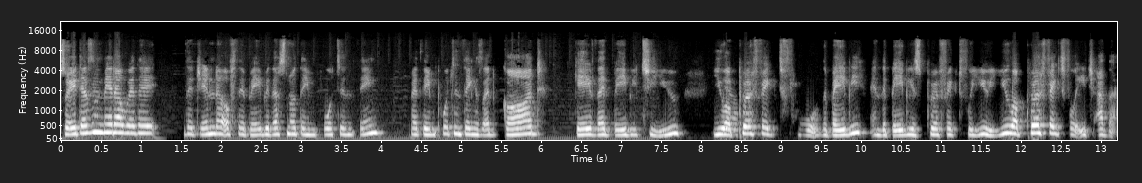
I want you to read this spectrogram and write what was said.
So it doesn't matter whether the gender of the baby, that's not the important thing. but the important thing is that God gave that baby to you. You Yeah. are perfect for the baby, and the baby is perfect for you. You are perfect for each other.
